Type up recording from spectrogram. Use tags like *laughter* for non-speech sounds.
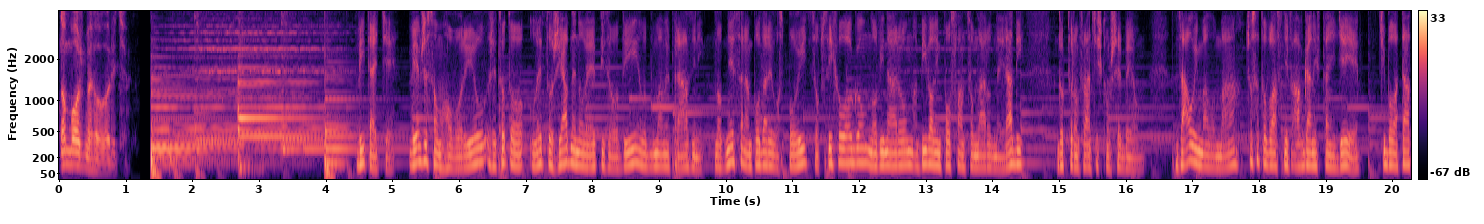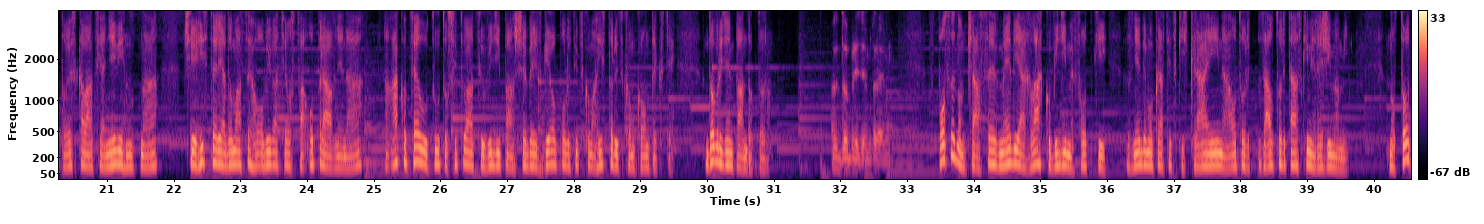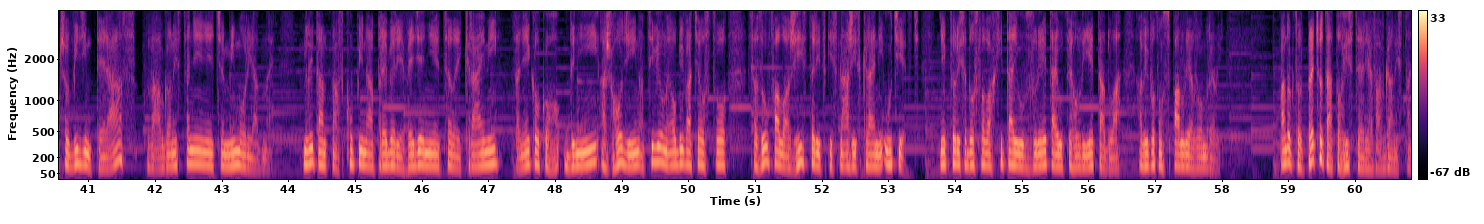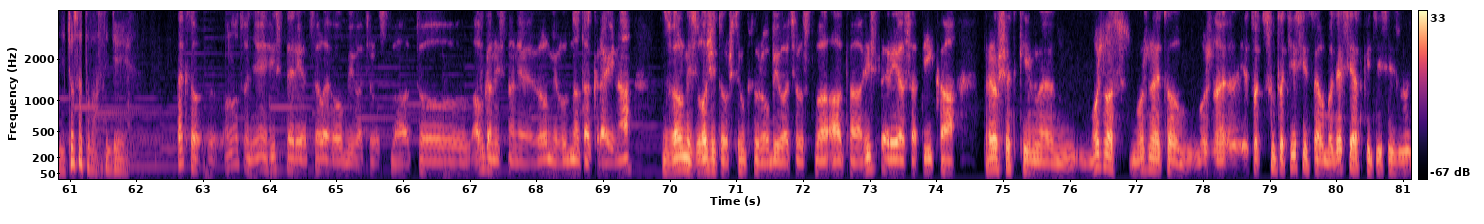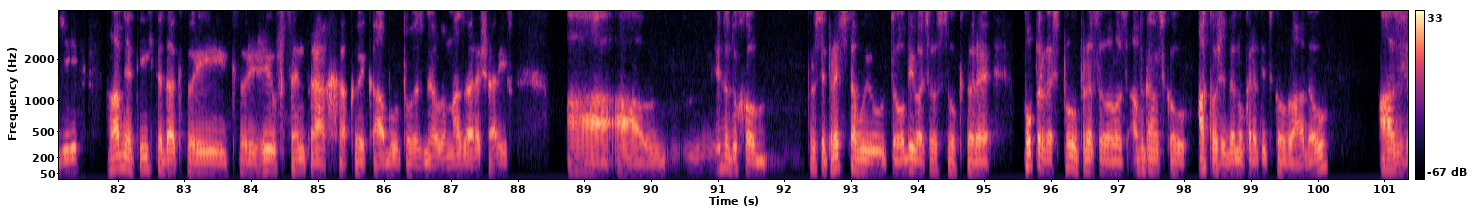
No môžeme hovoriť. Vítajte. Viem, že som hovoril, že toto leto žiadne nové epizódy, lebo máme prázdniny. No dnes sa nám podarilo spojiť so psychológom, novinárom a bývalým poslancom Národnej rady, doktorom Františkom Šebejom. Zaujímalo ma, čo sa to vlastne v Afganistane deje, či bola táto eskalácia nevyhnutná, či je hysteria domáceho obyvateľstva oprávnená a ako celú túto situáciu vidí pán Šebej v geopolitickom a historickom kontexte. Dobrý deň, pán doktor. Dobrý deň, prajem. V poslednom čase v médiách ľahko vidíme fotky z nedemokratických krajín a autor- s autoritárskymi režimami. No to, čo vidím teraz v Afganistane, je niečo mimoriadne. Militantná skupina preberie vedenie celej krajiny za niekoľko dní až hodín a civilné obyvateľstvo sa zúfalo až hystericky snaží z krajiny utiecť. Niektorí sa doslova chytajú vzlietajúceho lietadla, aby potom spadli a zomreli. Pán doktor, prečo táto hystéria v Afganistane? Čo sa to vlastne deje? Takto, ono to nie je hystéria celého obyvateľstva. To Afganistan je veľmi ľudnatá krajina s veľmi zložitou štruktúrou obyvateľstva a tá hystéria sa týka predovšetkým, možno, možno, je to, možno je to, sú to tisíce alebo desiatky tisíc ľudí, hlavne tých teda, ktorí, ktorí žijú v centrách, ako je Kábul, povedzme, alebo Mazare Šarif, a, a jednoducho proste predstavujú to obyvateľstvo, ktoré poprvé spolupracovalo s afgánskou akože demokratickou vládou a s,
